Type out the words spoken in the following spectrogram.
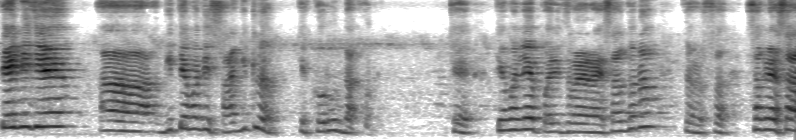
त्यांनी जे गीतेमध्ये सांगितलं ते करून दाखवलं. ते ते म्हणले परित्राण आहे साधू ना. तर स सगळ्या सा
